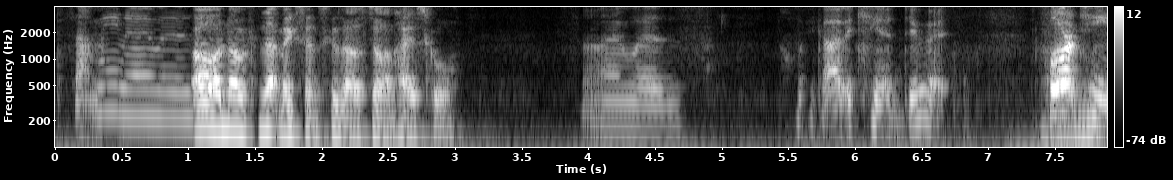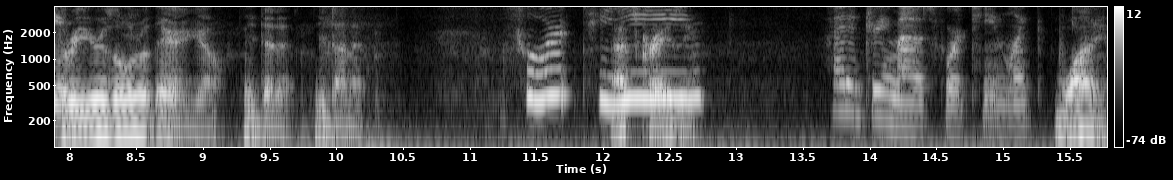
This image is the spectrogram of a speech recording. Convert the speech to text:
Does that mean I was? Oh, no, because that makes sense because I was still in high school. So I was. Oh my god, I can't do it. I'm 14. three years older. There you go. You did it. You done it. 14. That's crazy. I had a dream I was 14. Like, Why?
